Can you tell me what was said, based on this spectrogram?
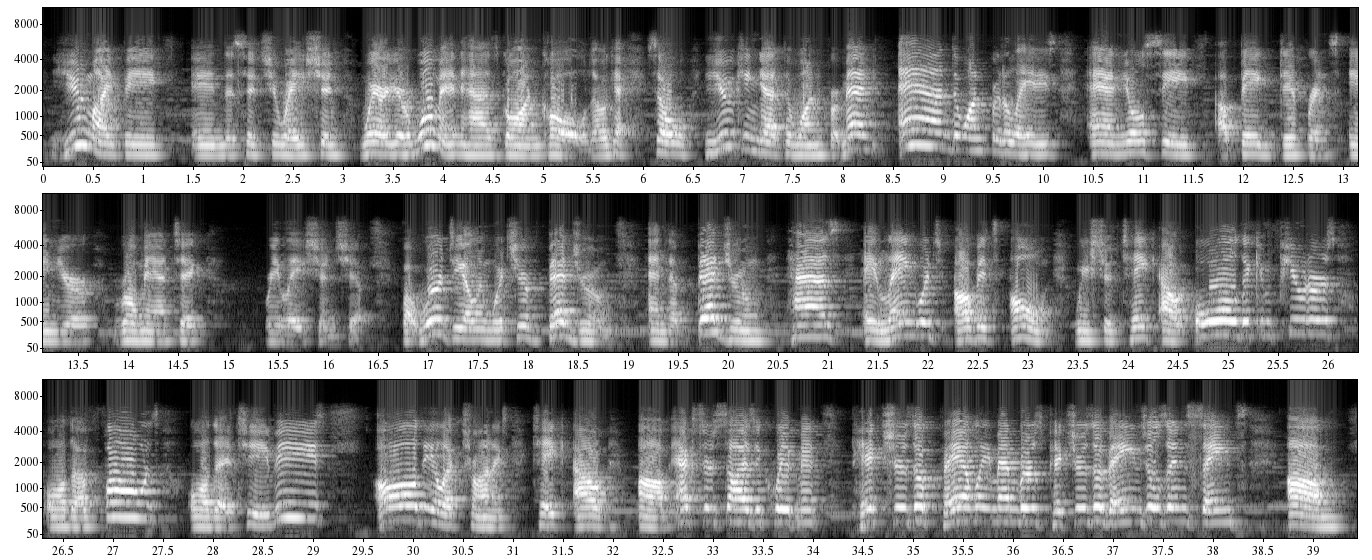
you might be in the situation where your woman has gone cold. Okay, so you can get the one for men and the one for the ladies, and you'll see a big difference in your romantic relationship. But we're dealing with your bedroom, and the bedroom has a language of its own. We should take out all the computers, all the phones, all the TVs, all the electronics, take out um, exercise equipment, pictures of family members, pictures of angels and saints. Um,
